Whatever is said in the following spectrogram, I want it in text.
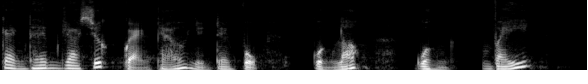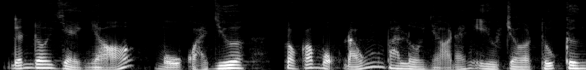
càng thêm ra sức quảng cáo những trang phục quần lót, quần, váy, đến đôi giày nhỏ, mũ quả dưa, còn có một đống ba lô nhỏ đáng yêu cho thú cưng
